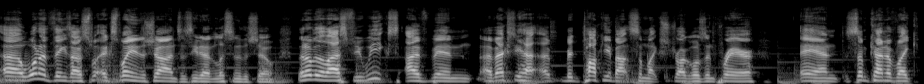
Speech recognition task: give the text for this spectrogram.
uh, one of the things I was explaining to Shaun since he doesn't listen to the show, that over the last few weeks, I've been I've actually ha- I've been talking about some like struggles in prayer and some kind of like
